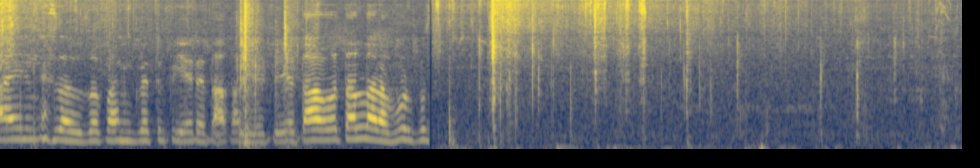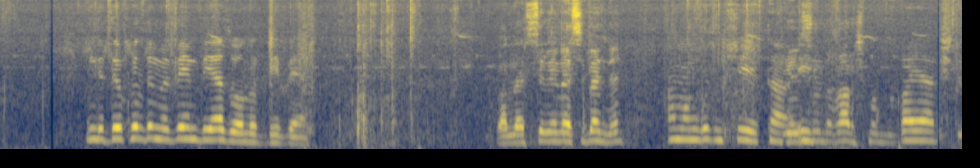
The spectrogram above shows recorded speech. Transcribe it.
Aynı mesela sopanın götü bir yere takılıyor diye. Daha o dallara vur kız. Şimdi döküldü mü bembeyaz olur biber. Vallahi sevmesi benden. Aman kızım şey tamam. iyi. Gerisine de karışmam ben. Kayar. İşte.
